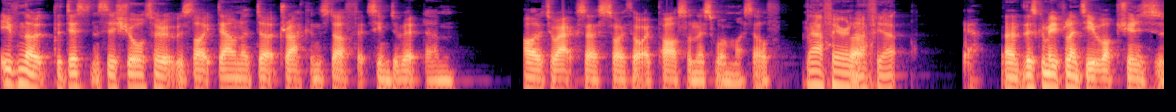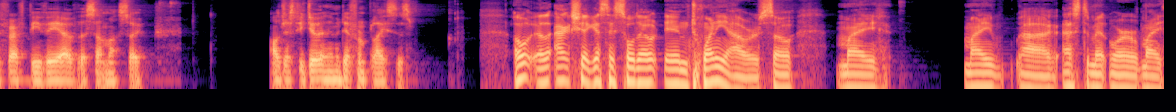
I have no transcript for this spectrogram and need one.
even though the distance is shorter, it was like down a dirt track and stuff. It seemed a bit um harder to access, so I thought I'd pass on this one myself. nah, fair Well, enough. Yeah, Uh, there's going to be plenty of opportunities for FPV over the summer, so I'll just be doing them in different places. Oh, uh, actually, I guess they sold out in 20 hours. So my my uh, estimate or my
